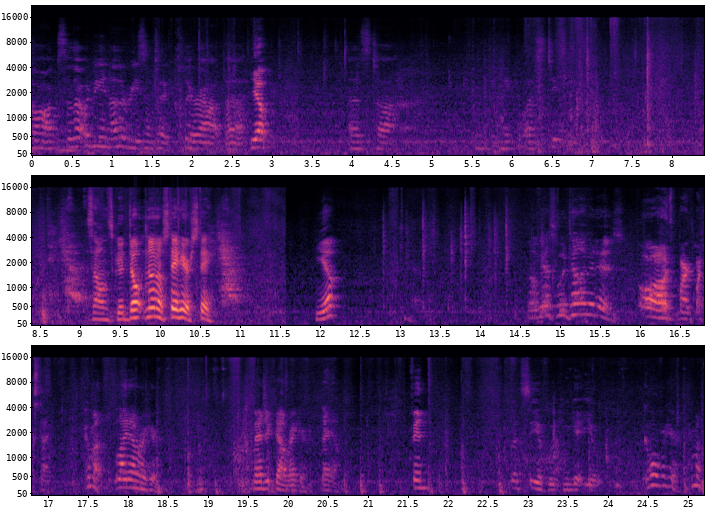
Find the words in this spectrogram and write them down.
dog, so that would be another reason to clear out the... Yep. as to make it less ticky. Sounds good. Don't, no, no, stay here, stay. Yep. Now, guess what time it is? Oh, it's bark box time. Come on, lie down right here. Magic down right here. Lie down. Finn, let's see if we can get you. Come over here. Come on.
